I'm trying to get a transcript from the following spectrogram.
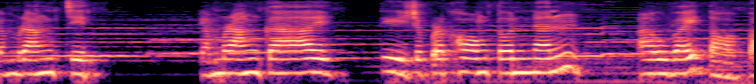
กำลังจิตกำลังกาย ที่จะประคองตนนั้น เอาไว้ต่อไป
